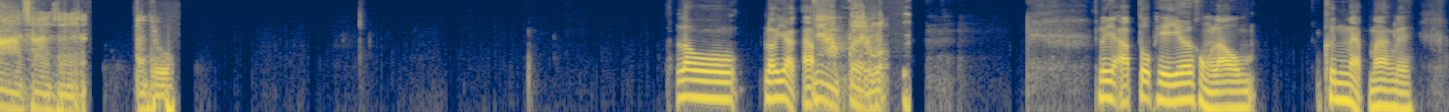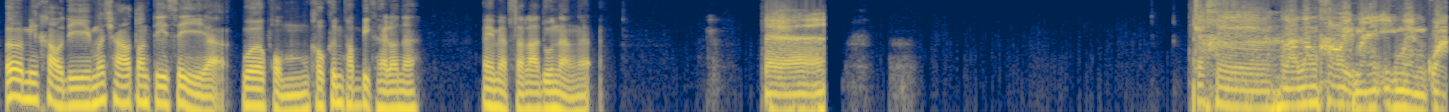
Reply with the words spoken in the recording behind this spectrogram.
อ่าใช่ใช่อะดูเราเราอยากอัพเนี่ยเปิดวะเราอยากอัพตัวเพลเยอร์ของเราขึ้นแมปมากเลย เออ มีข่าวดีเมื่อเช้าตอนตีสี่อะ เวอร์ผมเขาขึ้นพับบิกให้แล้วนะ ไอแมปสาราดูหนังอะ เออ ก็คือเราต้องเข้าอีกไหมอีกหมื่นกว่า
